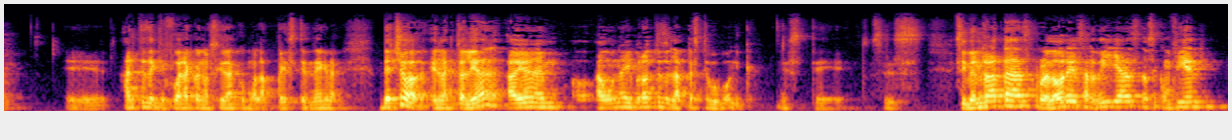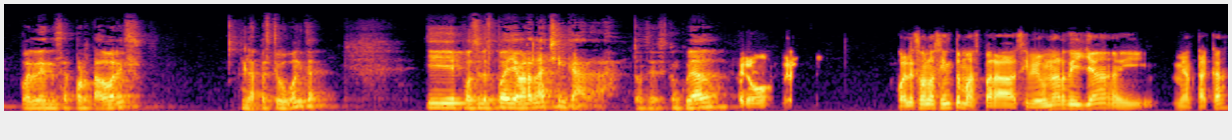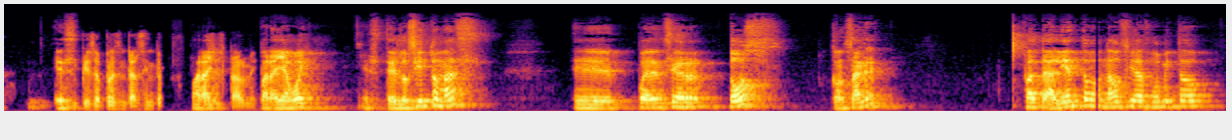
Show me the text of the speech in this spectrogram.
eh, antes de que fuera conocida como la peste negra. De hecho, en la actualidad aún hay brotes de la peste bubónica. Este, entonces, si ven ratas, roedores, ardillas, no se confíen, pueden ser portadores de la peste bubónica y pues se les puede llevar la chingada. Entonces, con cuidado. pero, pero, ¿cuáles son los síntomas para si veo una ardilla y me ataca? Es, Empiezo a presentar síntomas para, para asustarme. Para allá voy. Este, los síntomas eh, pueden ser tos con sangre, falta de aliento, náuseas, vómito,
